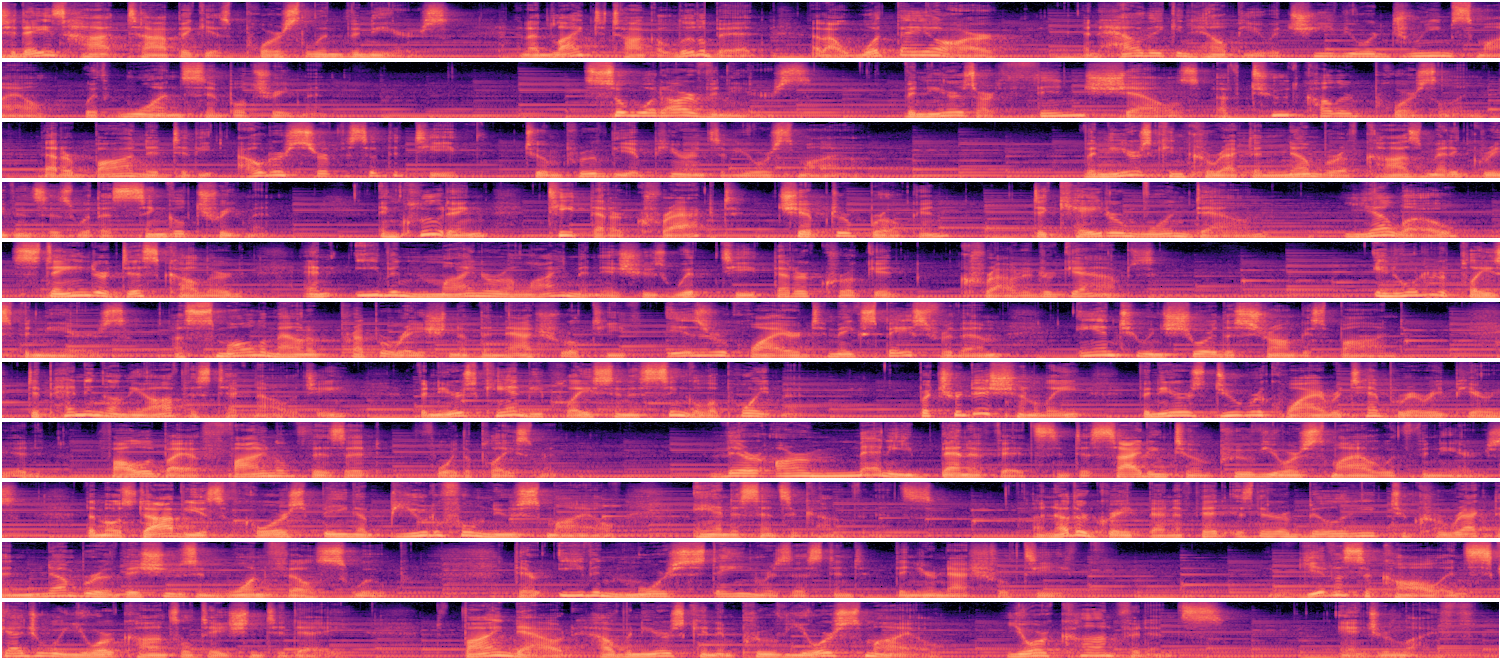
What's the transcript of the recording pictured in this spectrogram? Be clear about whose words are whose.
Speaker 1: Today's hot topic is porcelain veneers, and I'd like to talk a little bit about what they are and how they can help you achieve your dream smile with one simple treatment. So, what are veneers? Veneers are thin shells of tooth colored porcelain that are bonded to the outer surface of the teeth to improve the appearance of your smile. Veneers can correct a number of cosmetic grievances with a single treatment, including teeth that are cracked, chipped, or broken, decayed or worn down, yellow, stained or discolored, and even minor alignment issues with teeth that are crooked, crowded, or gapped. In order to place veneers, a small amount of preparation of the natural teeth is required to make space for them and to ensure the strongest bond. Depending on the office technology, veneers can be placed in a single appointment. But traditionally, veneers do require a temporary period, followed by a final visit for the placement. There are many benefits in deciding to improve your smile with veneers. The most obvious, of course, being a beautiful new smile and a sense of confidence. Another great benefit is their ability to correct a number of issues in one fell swoop. They're even more stain resistant than your natural teeth. Give us a call and schedule your consultation today to find out how veneers can improve your smile, your confidence, and your life.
